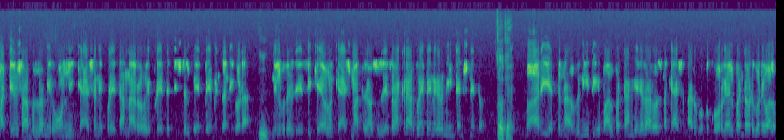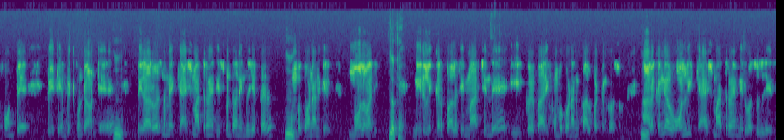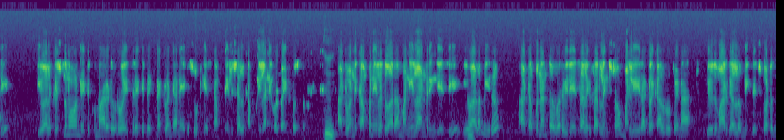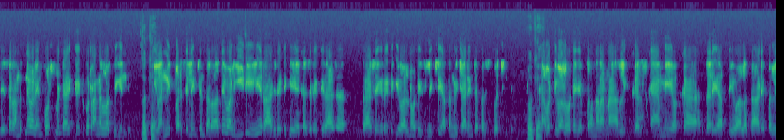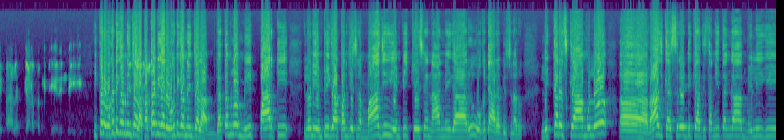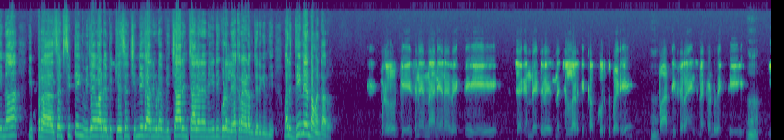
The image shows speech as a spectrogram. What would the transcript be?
మద్యం షాపుల్లో మీరు ఓన్లీ క్యాష్ అని ఎప్పుడైతే అన్నారో ఎప్పుడైతే డిజిటల్ పే పేమెంట్స్ అన్ని కూడా. నిలుపుదల చేసి కేవలం క్యాష్ మాత్రమే వసూలు చేశారు అక్కడే అర్థమైపోయింది కదా మీ ఇంటెన్షన్ ఏంటో. ఓకే. భారీ ఎత్తున అవినీతికి పాల్పడటానికే కదా ఆ రోజున క్యాష్ అన్నారు. ఒక కూరగాయల బండోడు కూడా వాళ్ళ ఫోన్ పే పేటిఎం పెట్టుకుంటా ఉంటే. మీరు ఆ రోజున మేము క్యాష్ మాత్రమే తీసుకుంటామని ఎందుకు చెప్పారు? కుంభకోణానికి మూలం అది. మీరు లిక్కర్ పాలసీ మార్చిందే ఈ భారీ కుంభకోణానికి పాల్పడటం కోసం. ఆ రకంగా ఓన్లీ క్యాష్ మాత్రమే మీరు వసూలు చేసి ఇవాళ కృష్ణమోహన్ రెడ్డి కుమారుడు రోహిత్ రెడ్డి పెట్టినటువంటి అనేక సూట్ కేస్ కంపెనీలు షెల్ కంపెనీలు అన్ని కూడా బయటకు వస్తున్నాయి. అటువంటి కంపెనీల ద్వారా మనీ లాండరింగ్ చేసి ఇవాళ మీరు ఆ డబ్బునంతా కూడా విదేశాలకు తరలించడం మళ్ళీ రకరకాల రూపేణ వివిధ మార్గాల్లో మీకు తెచ్చుకోవడం చేశారు. అందుకనే వాళ్ళ ఎన్ఫోర్స్మెంట్ డైరెక్టరేట్ కూడా రంగంలోకి దిగింది. ఇవన్నీ పరిశీలించిన తర్వాతే వాళ్ళు ఈడీ రాజిరెడ్డికి కసిరెడ్డి రాజ రాజశేఖర రెడ్డికి వాళ్ళు నోటీసులు ఇచ్చి అతను విచారించే పరిస్థితి వచ్చింది. ఓకే కాబట్టి వాళ్ళు ఒకటే చెప్తా ఉన్నానన్న లిక్కర్ స్కామ్ యొక్క దర్యాప్తు ఇవాళ తాడేపల్లి ప్యాలెస్ గడపకి చేరింది. ఇక్కడ ఒకటి గమనించాలా? పట్టాభి గారు ఒకటి గమనించాలా? గతంలో మీ పార్టీలోని ఎంపీగా పనిచేసిన మాజీ ఎంపీ కేసినేని నాని గారు ఒకటే ఆరోపిస్తున్నారు. లిక్కర్ స్కాములో రాజ్ కసిరెడ్డికి అతి సన్నిహితంగా మెలిగిన ఈ present sitting Vijayawada MP KCR Chinni గారిని కూడా విచారించాలని ఈడీ కూడా లేఖ రాయడం జరిగింది. మరి దీన్ని ఏంటమంటారు? ఇప్పుడు కేసినేని నాని అనే వ్యక్తి జగన్ రెడ్డి వేసిన చిల్లరకి కక్కుర్తుపడి పార్టీ ఫిరాయించినటువంటి వ్యక్తి.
